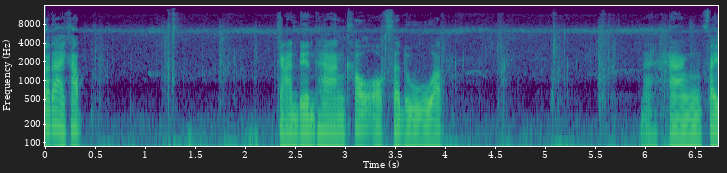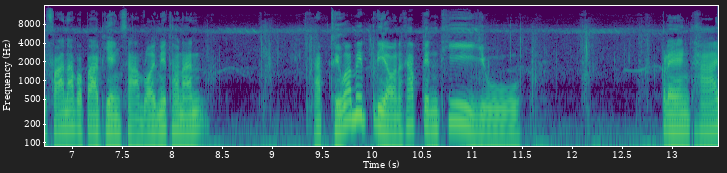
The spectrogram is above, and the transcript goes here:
ก็ได้ครับ การเดินทางเข้าออกสะดวกนะห่างไฟฟ้าน้ำประปาเพียง 300 เมตรเท่านั้นครับถือว่าไม่เปลี่ยวนะครับ เป็นที่อยู่แปลงท้าย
